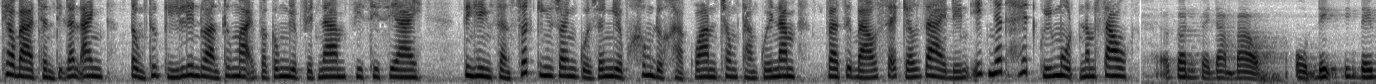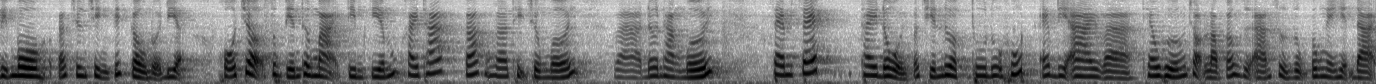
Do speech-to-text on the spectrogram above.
Theo bà Trần Thị Lan Anh, Tổng thư ký Liên đoàn Thương mại và Công nghiệp Việt Nam VCCI, tình hình sản xuất kinh doanh của doanh nghiệp không được khả quan trong tháng cuối năm và dự báo sẽ kéo dài đến ít nhất hết quý 1 năm sau. Cần phải đảm bảo ổn định kinh tế vĩ mô, các chương trình kích cầu nội địa hỗ trợ xúc tiến thương mại, tìm kiếm, khai thác các ờ, thị trường mới và đơn hàng mới, xem xét thay đổi các chiến lược thu hút FDI và theo hướng chọn lọc các dự án sử dụng công nghệ hiện đại,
